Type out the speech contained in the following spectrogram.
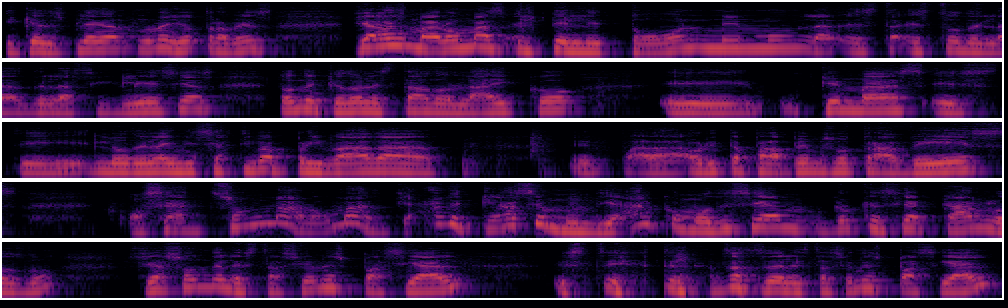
y que despliegan una y otra vez. Ya las maromas, el teletón, Memo, esto de, de las iglesias, dónde quedó el Estado laico, eh, qué más, este, lo de la iniciativa privada eh, para ahorita para PEMS otra vez. O sea, son maromas ya de clase mundial, como decía, creo que decía Carlos, ¿no? Ya son de la estación espacial, este, te lanzas de la estación espacial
